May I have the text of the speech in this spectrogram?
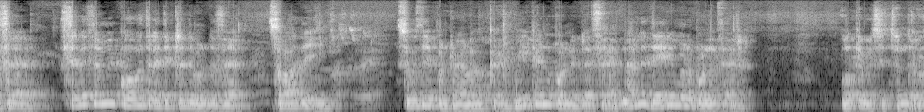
சார் சில சமயம் கோவத்தில் திட்டுறது உண்டு சார் சுவாதி சூசைட் பண்ணுற அளவுக்கு வீக்கான பொண்ணு இல்லை சார் நல்ல தைரியமான பொண்ணு சார் ஓகே மிஸ்டர் சந்துரு.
